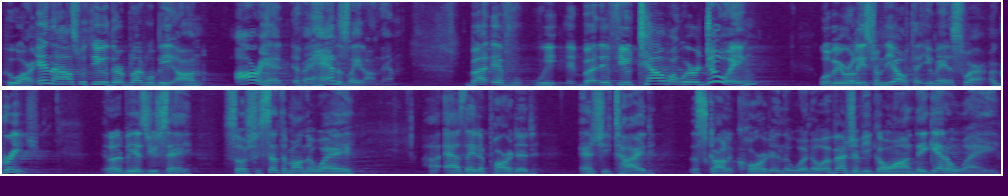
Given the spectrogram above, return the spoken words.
who are in the house with you, their blood will be on our head if a hand is laid on them. But if, we, but if you tell what we're doing, we'll be released from the oath that you made us swear. Agreed. Let it be as you say. So she sent them on their way uh, as they departed, and she tied the scarlet cord in the window. Eventually, if you go on, they get away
